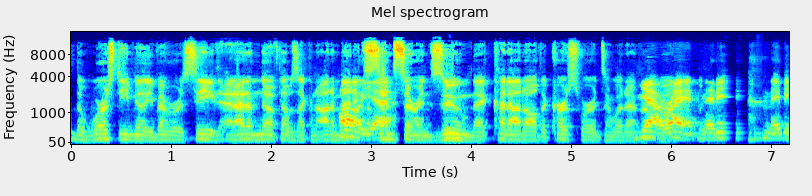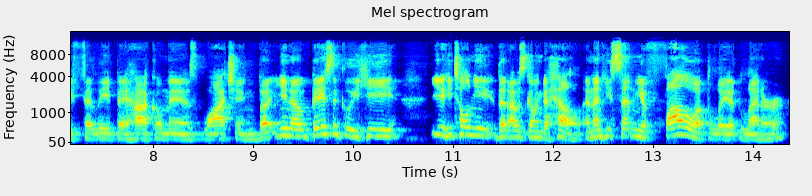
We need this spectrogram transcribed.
the worst email you've ever received. And I don't know if that was like an automatic oh, yeah. censor in Zoom that cut out all the curse words and whatever. Yeah, but, right. Maybe maybe Felipe Jacome is watching, but you know, basically he he told me that I was going to hell, and then he sent me a follow up letter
